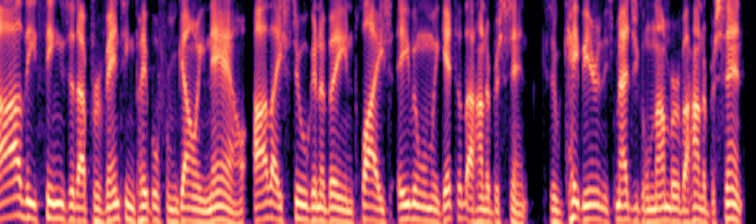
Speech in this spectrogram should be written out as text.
are the things that are preventing people from going now, are they still going to be in place even when we get to the 100%? Because we keep hearing this magical number of 100%.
